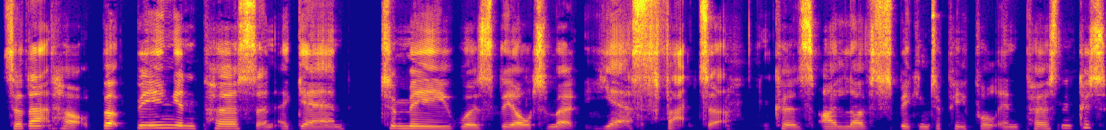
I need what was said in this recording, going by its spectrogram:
So that helped. But being in person again, to me, was the ultimate yes factor because I love speaking to people in person because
